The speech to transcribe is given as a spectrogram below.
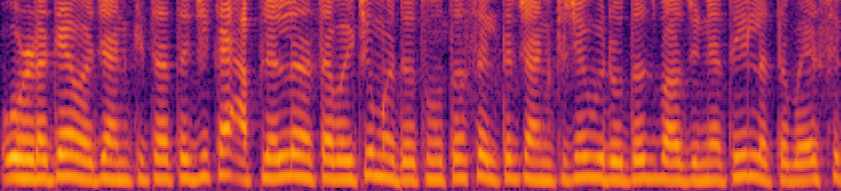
ओरडा द्यावा. जानकीचा तर जी काय आपल्याला लताबाईची मदत होत असेल तर जानकीच्या विरोधात बाजूने लताबाई असेल.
